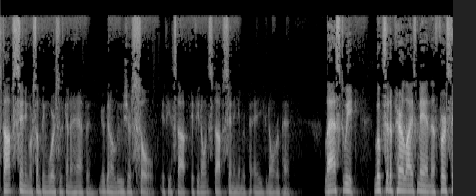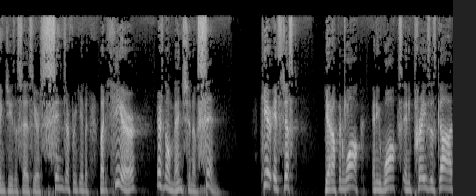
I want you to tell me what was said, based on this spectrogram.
stop sinning or something worse is going to happen. You're going to lose your soul if you stop, if you don't stop sinning and rep- if you don't repent. Last week, looks at a paralyzed man. The first thing Jesus says here, sins are forgiven. But here, there's no mention of sin. Here, it's just get up and walk. And he walks and he praises God,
